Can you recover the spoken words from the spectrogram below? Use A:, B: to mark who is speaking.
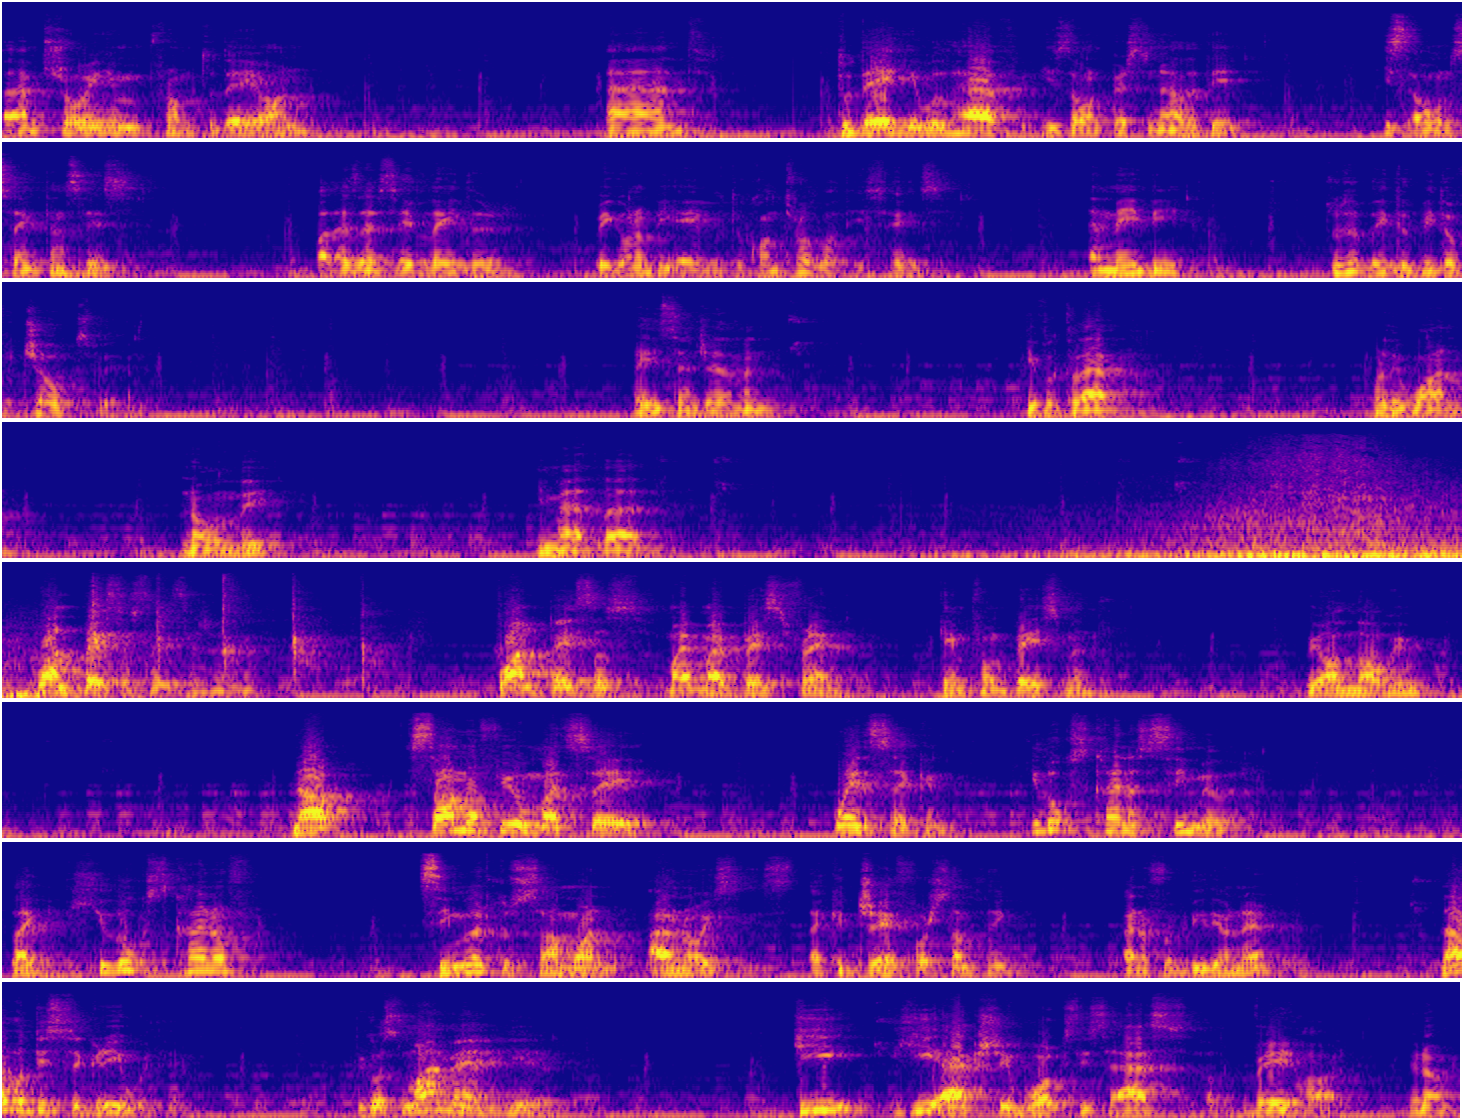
A: I'm showing him from today on. And today he will have his own personality, his own sentences. But as I said later, we're gonna be able to control what he says. And maybe do a little bit of jokes with him. Ladies and gentlemen, give a clap for the one and only, the mad lad. Juan Pesos, ladies and gentlemen. Juan Pesos, my, my best friend, came from basement. We all know him. Now, some of you might say, wait a second, he looks kind of similar. Like, he looks kind of similar to someone, I don't know, is like a Jeff or something, kind of a billionaire. Now I would disagree with him. Because my man here, he he actually works his ass very hard, you know?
